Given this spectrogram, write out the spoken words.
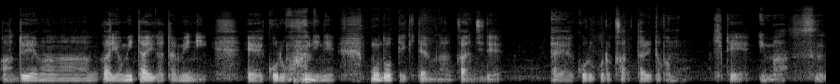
まあ、デュエマが読みたいがために、えー、コロコロにね、戻ってきたような感じで、えー、コロコロ買ったりとかもしています。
